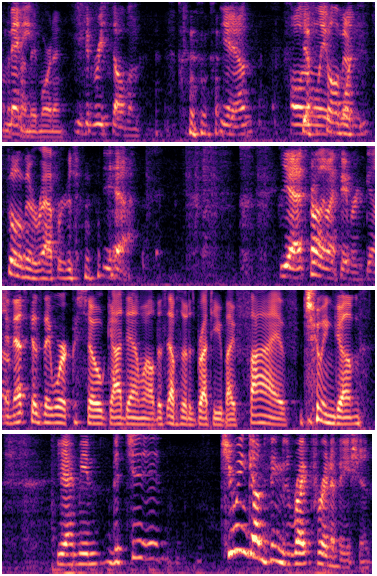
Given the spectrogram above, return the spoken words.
on a Many. Sunday morning? You could resell them. You know, all yeah, only still in, their, one. still in their wrappers. Yeah. Yeah, it's probably my favorite gum. and that's because they work so goddamn well. This episode is brought to you by Five Chewing Gum. Yeah, I mean the che- chewing gum seems ripe for innovation.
